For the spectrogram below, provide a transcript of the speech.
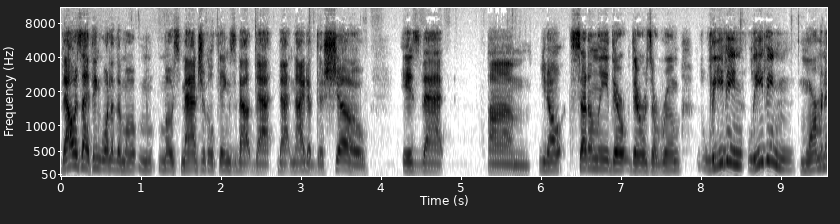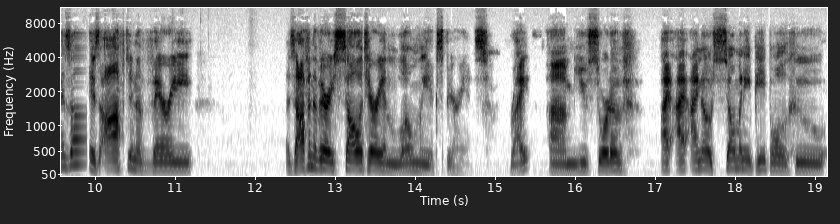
that was, I think, one of the mo- most magical things about that that night of the show is that, um, you know, suddenly there there was a room. Leaving leaving Mormonism is often a very is often a very solitary and lonely experience, right? Um, you sort of I I know so many people who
